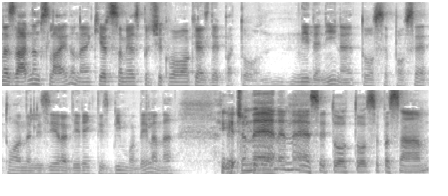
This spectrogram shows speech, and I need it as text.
na zadnjem slajdu, ne, kjer sem jaz pričakoval, da okay, zdaj pa to ni, da ni, ne, to se pa vse to analizira direkt iz BIM modela. Ne. Reče, ne, ne, ne, se to, to se pa sam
